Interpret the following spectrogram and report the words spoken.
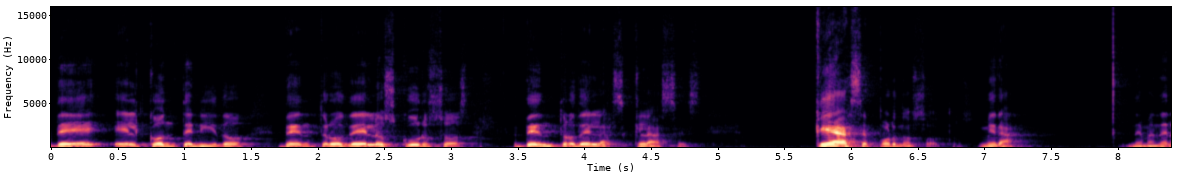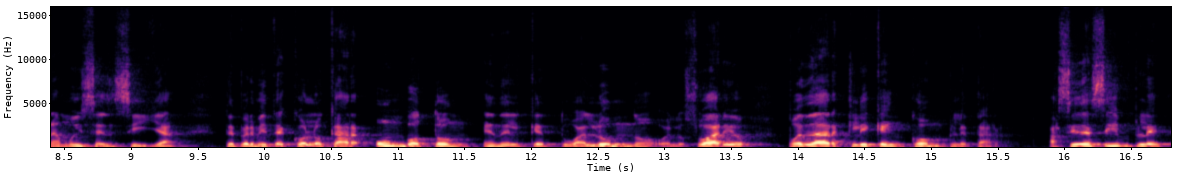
del el contenido, dentro de los cursos, dentro de las clases. ¿Qué hace por nosotros? Mira, de manera muy sencilla, te permite colocar un botón en el que tu alumno o el usuario puede dar clic en completar. Así de simple,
